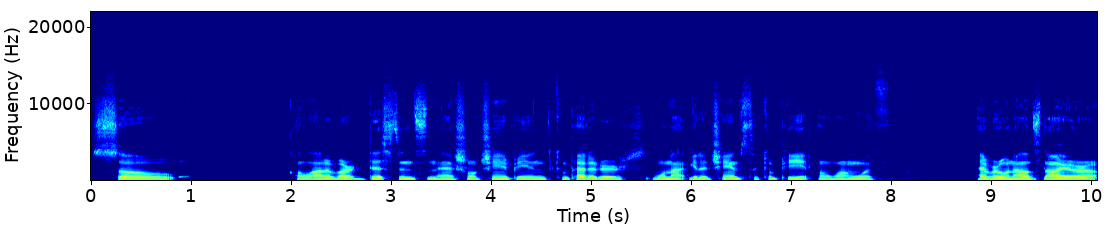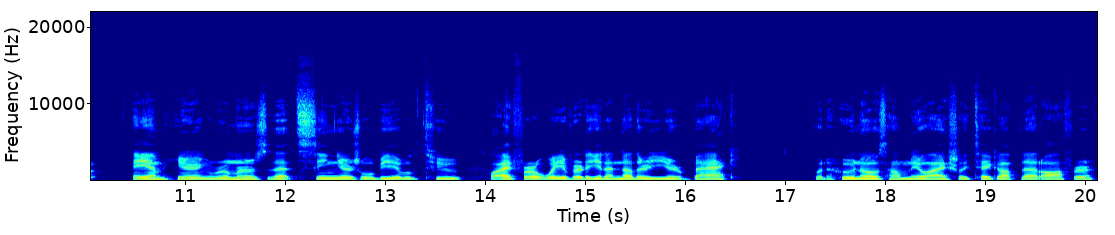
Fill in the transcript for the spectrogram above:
So, a lot of our distance national champion competitors will not get a chance to compete along with everyone else. Now, er, I am hearing rumors that seniors will be able to apply for a waiver to get another year back, but who knows how many will actually take up that offer.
